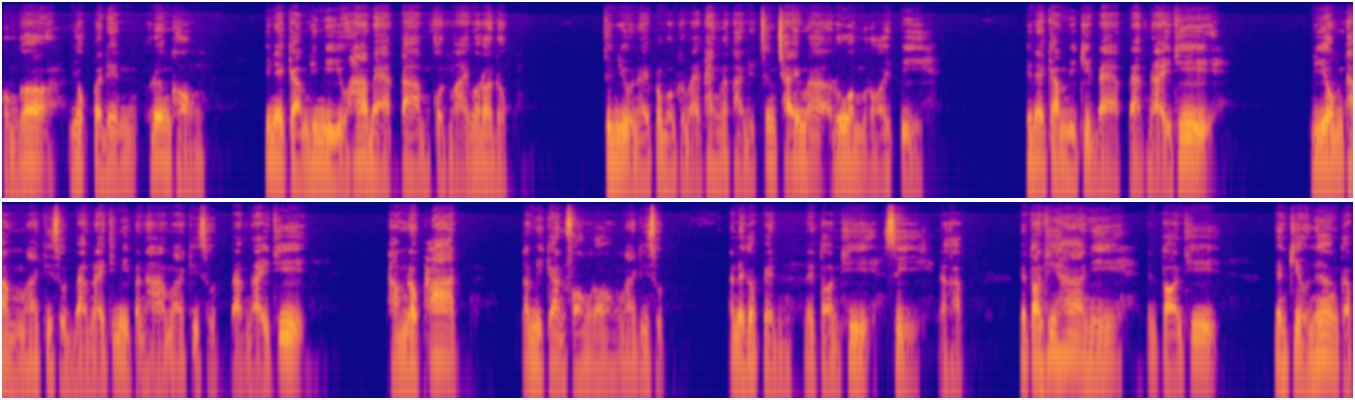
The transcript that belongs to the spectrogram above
ผมก็ยกประเด็นเรื่องของพินัยกรรมที่มีอยู่ 5 แบบตามกฎหมายมรดก ซึ่งอยู่ในประมวลกฎหมายแพ่งและพาณิชย์ซึ่งใช้มาร่วมร้อยปี พินัยกรรมมีกี่แบบแบบไหนที่นิยมทำมากที่สุดแบบไหนที่มีปัญหามากที่สุด แบบไหนที่ทำแล้วพลาด และมีการฟ้องร้องมากที่สุด อันนี้ก็เป็นในตอนทีสี่4 นะครับ ในตอนที่ 5 นี้เป็นตอนที่ยังเกี่ยวเนื่องกับ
